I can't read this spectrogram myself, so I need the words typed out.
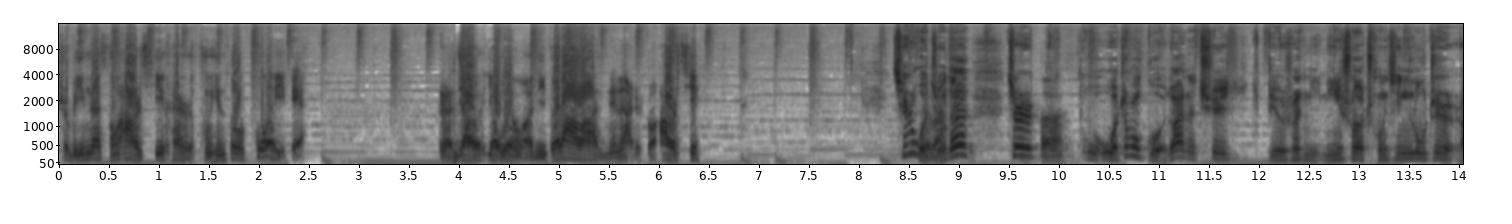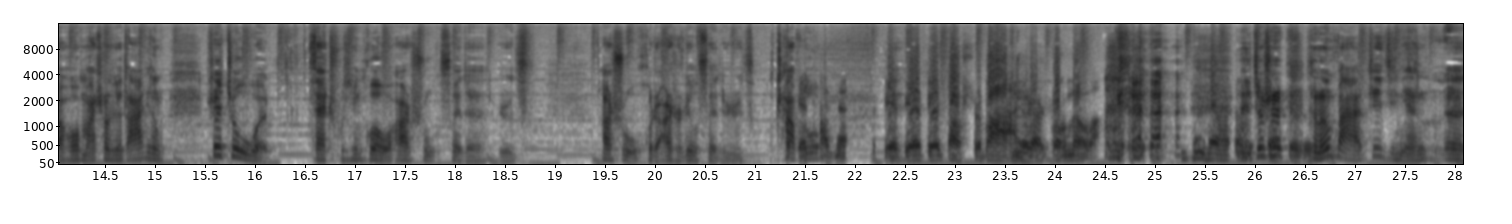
是不是应该从二十七开始重新做过一遍？人家要要问我你多大了，您俩就说二十七。其实我觉得就是嗯我我这么果断的去，比如说你你一说重新录制，然后我马上就答应了，这就我再重新过我二十五岁的日子，二十五或者二十六岁的日子，差不多。别太嫩，别别别到十八啊，有点装嫩了。对，就是可能把这几年呃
